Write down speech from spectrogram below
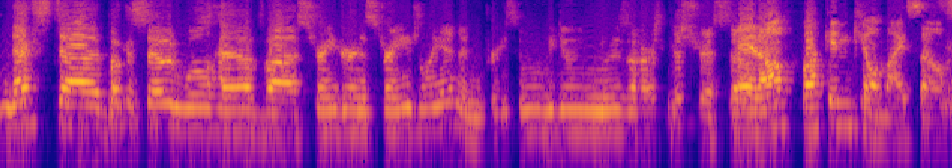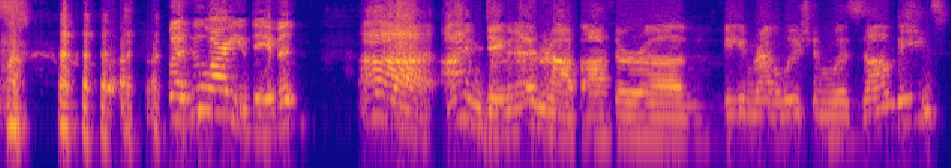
next uh, book episode we'll have uh, Stranger in a Strange Land, and pretty soon we'll be doing Moon is a Harsh Mistress. So, And I'll fucking kill myself. but who are you, David? ah, I'm David Adronoff, author of Vegan Revolution with Zombies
